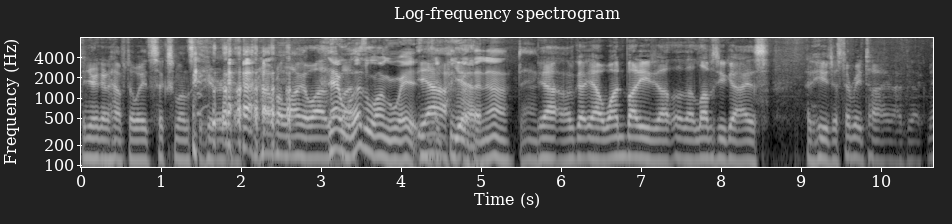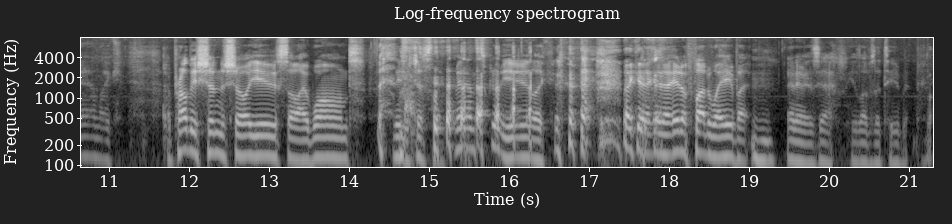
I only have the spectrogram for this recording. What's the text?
and you're gonna have to wait six months to hear it, or however long it was. Yeah, it was a long wait. Yeah. I think about Yeah. that now. Dang. Yeah, I've got yeah one buddy that, that loves you guys, and he just every time I'd be like, man, like I probably shouldn't show you, so I won't. And he's just like, man, screw you, like like in a, in a, in a fun way. But Mhm. anyways, yeah, he loves it too. But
